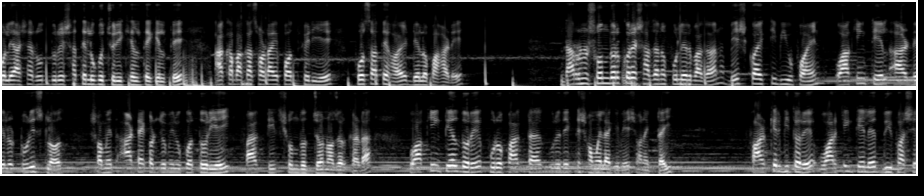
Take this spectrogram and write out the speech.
গলে আসা রোদ্দুরের সাথে লুকোচুরি খেলতে খেলতে আঁকা বাঁকা ছড়ায় পথ ফেরিয়ে পৌঁছাতে হয় ডেলো পাহাড়ে। দারুণ সুন্দর করে সাজানো ফুলের বাগান, বেশ কয়েকটি ভিউ পয়েন্ট ওয়াকিং টেল আর ডেলো ট্যুরিস্ট লজ সমেত আট একর জমির উপর তরিয়েই পার্কটির সৌন্দর্য নজর কাড়া ওয়াকিং টেল ধরে পুরো পার্কটা ঘুরে দেখতে সময় লাগে বেশ অনেকটাই। পার্কের ভিতরে ওয়ার্কিং টেলের দুই পাশে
